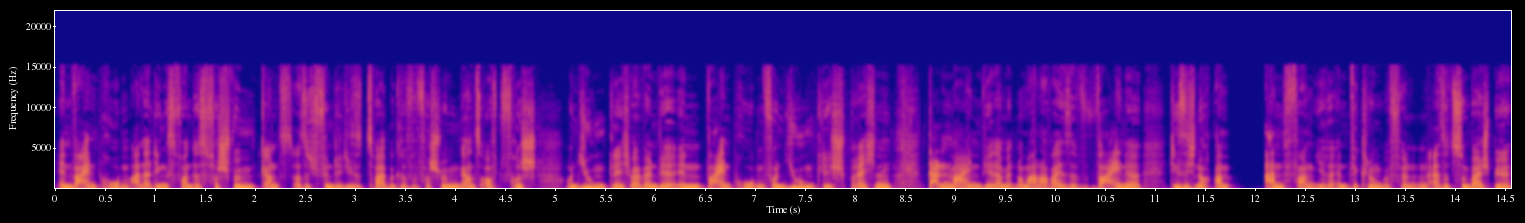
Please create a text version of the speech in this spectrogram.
in Weinproben allerdings von das verschwimmt ganz, also ich finde diese zwei Begriffe verschwimmen ganz oft frisch und jugendlich, weil wenn wir in Weinproben von jugendlich sprechen, dann meinen wir damit normalerweise Weine, die sich noch am Anfang ihrer Entwicklung befinden. Also zum Beispiel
